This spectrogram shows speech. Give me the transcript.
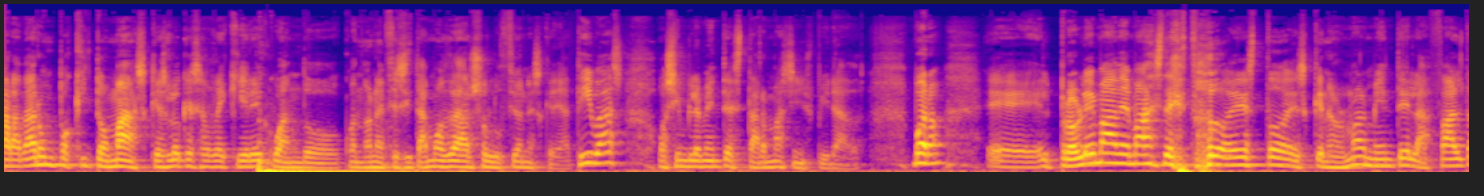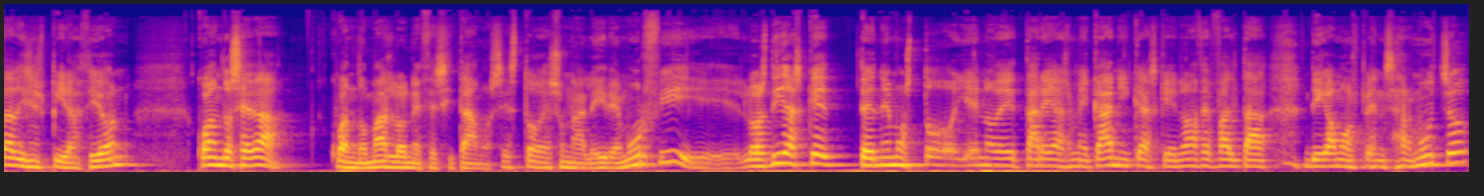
para dar un poquito más, que es lo que se requiere cuando, cuando necesitamos dar soluciones creativas o simplemente estar más inspirados. Bueno, eh, el problema además de todo esto es que normalmente la falta de inspiración, cuando se da, cuando más lo necesitamos. Esto es una ley de Murphy. Y los días que tenemos todo lleno de tareas mecánicas que no hace falta, digamos, pensar mucho,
